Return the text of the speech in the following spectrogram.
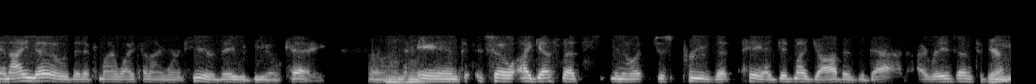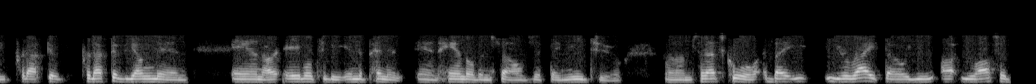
and I know that if my wife and I weren't here, they would be okay. Um, mm-hmm. And so I guess that's you know it just proves that hey, I did my job as a dad. I raised them to be yeah. productive, productive young men, and are able to be independent and handle themselves if they need to. Um, so that's cool. But you're right, though. You uh, you also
